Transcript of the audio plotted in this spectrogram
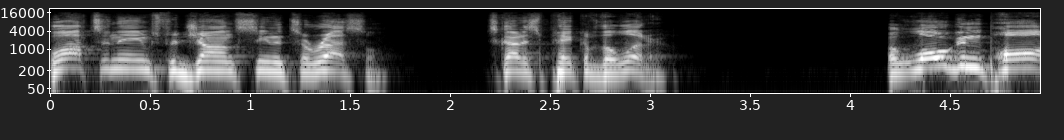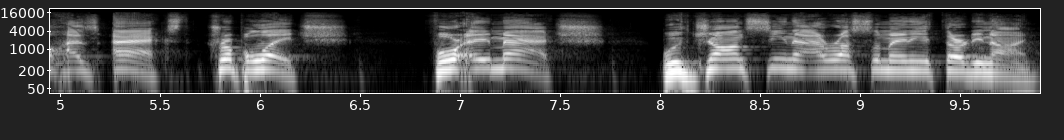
Lots of names for John Cena to wrestle. He's got his pick of the litter. But Logan Paul has asked Triple H for a match with John Cena at WrestleMania 39.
